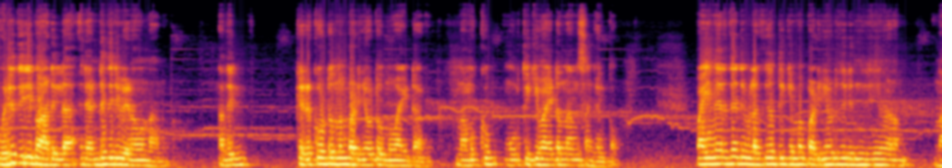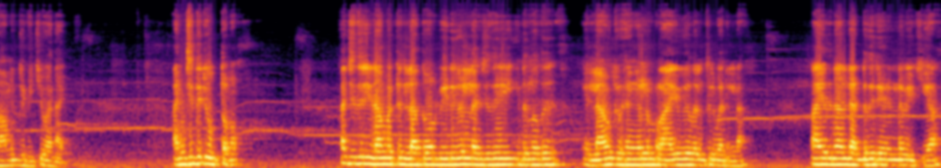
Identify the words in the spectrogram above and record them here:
ഒരു തിരി പാടില്ല രണ്ട് തിരി വേണമെന്നാണ്. അതിൽ കിഴക്കോട്ടൊന്നും പടിഞ്ഞോട്ടൊന്നുമായിട്ടാണ്. നമുക്കും മൂർത്തിക്കുമായിട്ടെന്നാണ് സങ്കല്പം. വൈകുന്നേരത്തെ വിളക്ക് കത്തിക്കുമ്പോൾ പടിഞ്ഞോട്ട് തിരിഞ്ഞിരിഞ്ഞ് വേണം നാമം ജപിക്കുവാനായി. അഞ്ചുതിരി ഉത്തമം. അഞ്ചുതിരി ഇടാൻ പറ്റില്ലാത്തവർ വീടുകളിൽ അഞ്ചുതിരി ഇടുന്നത് എല്ലാ ഗൃഹങ്ങളിലും പ്രായോഗിക തലത്തിൽ വരില്ല. ആയതിനാൽ രണ്ട് തിരി എണ്ണ വയ്ക്കുക.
